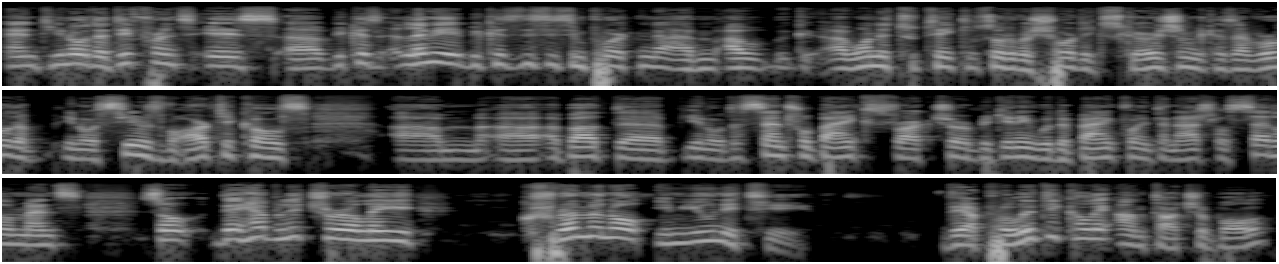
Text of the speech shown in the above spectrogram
and you know the difference is uh, because let me because this is important. Um, I, I wanted to take sort of a short excursion because I wrote a you know a series of articles um, uh, about the you know the central bank structure, beginning with the Bank for International Settlements. So they have literally criminal immunity. They are politically untouchable,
